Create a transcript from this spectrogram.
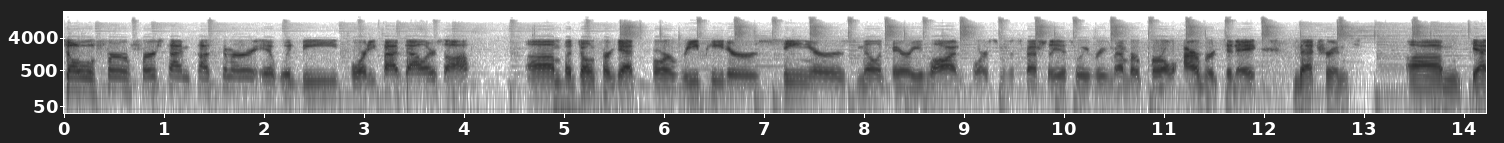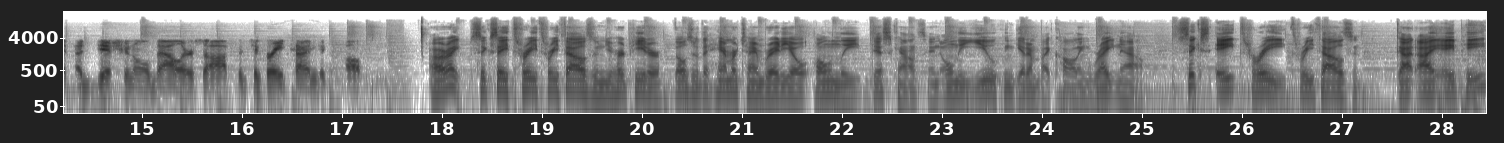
So for a first-time customer, it would be forty-five dollars off. Um, but don't forget for repeaters, seniors, military, law enforcement, especially as we remember Pearl Harbor today, veterans um, get additional dollars off. It's a great time to call. All right, 683 3000. You heard Peter. Those are the Hammer Time Radio only discounts, and only you can get them by calling right now. 683 3000. Got IAP?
